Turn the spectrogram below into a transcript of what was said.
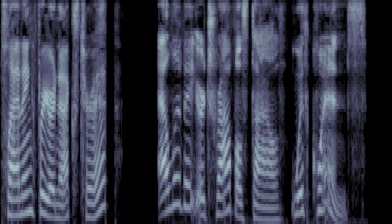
Planning for your next trip? Elevate your travel style with Quince.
